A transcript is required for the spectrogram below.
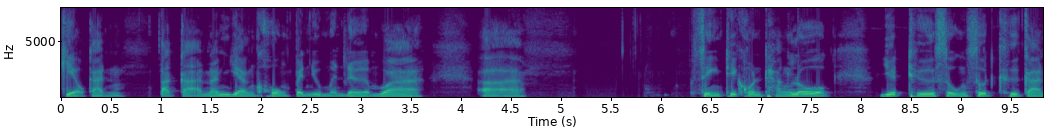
เกี่ยวกัน ตรรกะนั้นยังคงเป็นอยู่เหมือนเดิมว่าสิ่งที่คนทางโลก ยึดถือสูงสุดคือการ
